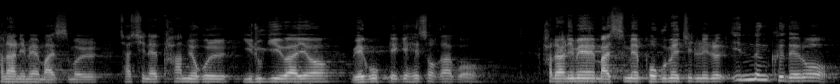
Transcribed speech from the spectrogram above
하나님의 말씀을 자신의 탐욕을 이루기 위하여 왜곡되게 해석하고 하나님의 말씀의 복음의 진리를 있는 그대로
